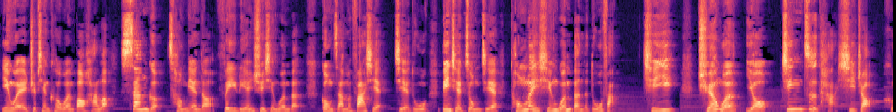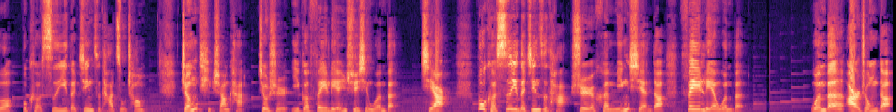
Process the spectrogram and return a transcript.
因为这篇课文包含了三个层面的非连续性文本，供咱们发现、解读，并且总结同类型文本的读法。其一，全文由金字塔夕照和不可思议的金字塔组成，整体上看就是一个非连续性文本。其二，不可思议的金字塔是很明显的非连文本。文本二中的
